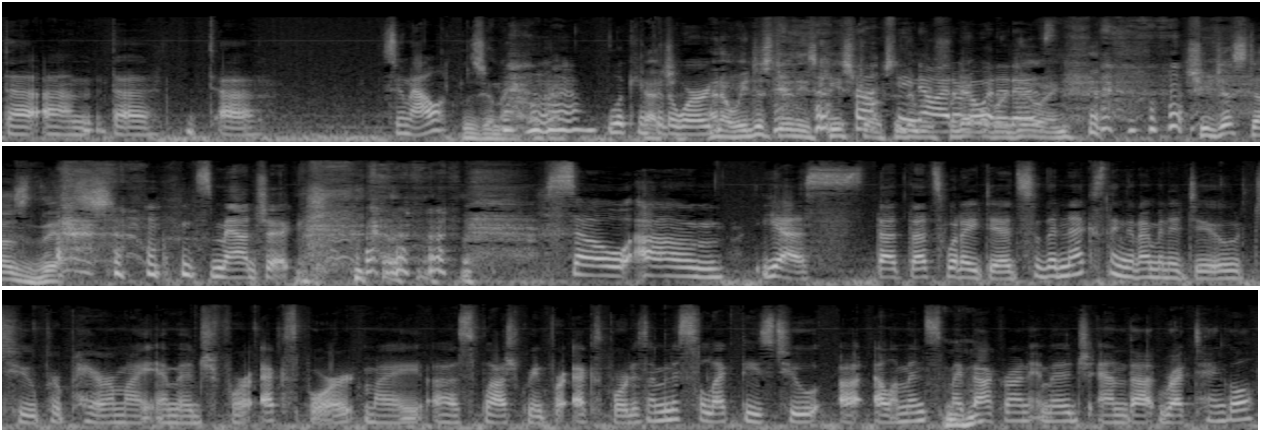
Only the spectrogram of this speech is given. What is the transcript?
the um, the uh, zoom out. Zoom out. Okay. Looking for the Gotcha. word. I know we just do these keystrokes and then know, we I don't forget know what, what we're doing. she just does this. it's magic. so um, yes, that, that's what I did. So the next thing that I'm going to do to prepare my image for export, my uh, splash screen for export, is I'm going to select these two uh, elements, my background image and that rectangle,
